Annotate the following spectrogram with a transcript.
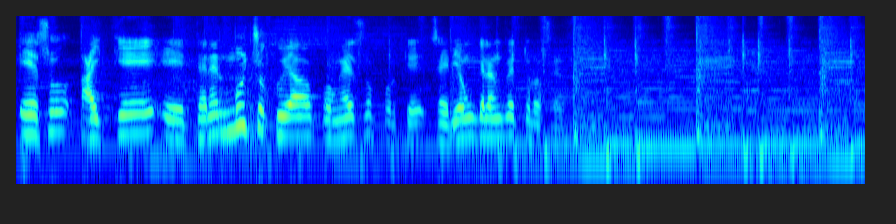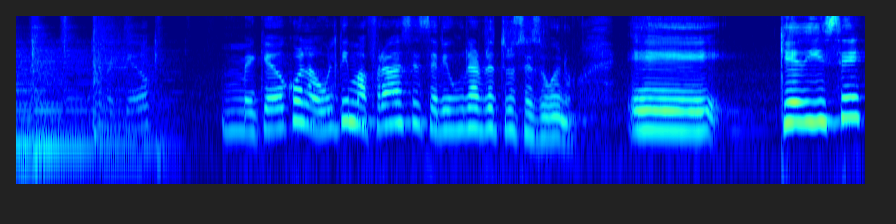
eso hay que eh, tener mucho cuidado con eso porque sería un gran retroceso. Me quedo, con la última frase, sería un gran retroceso. Bueno, ¿qué dice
